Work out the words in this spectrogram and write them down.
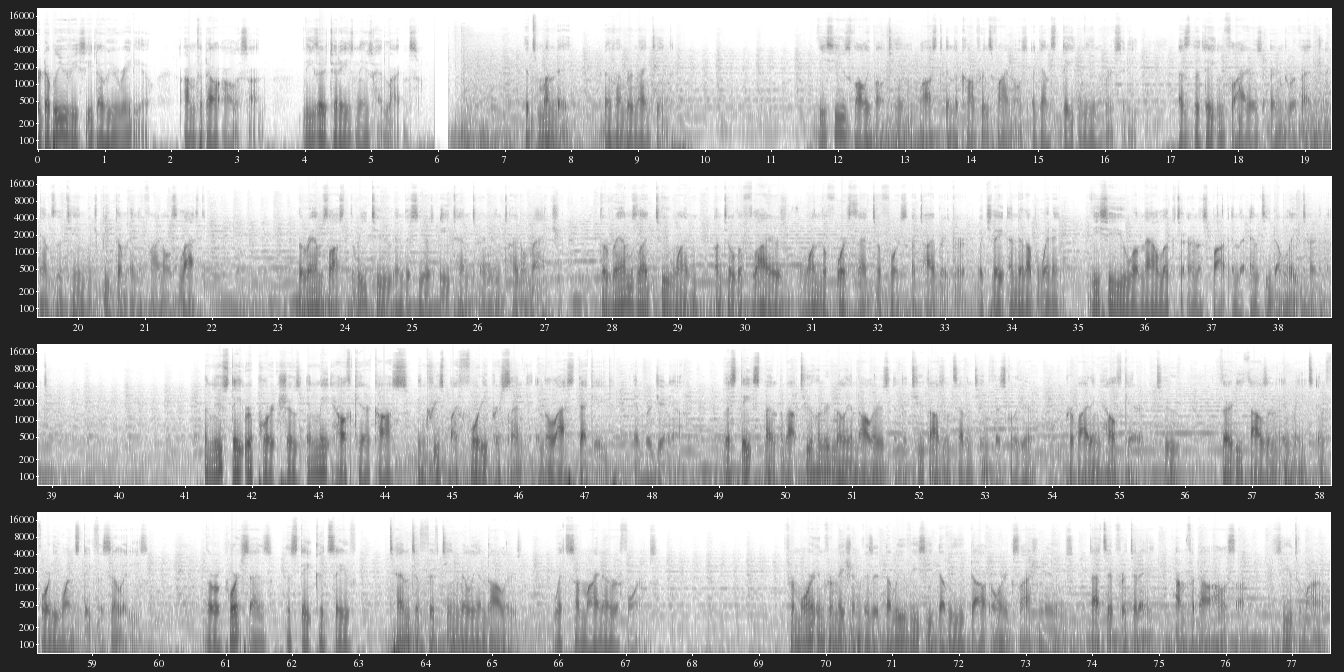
For WVCW Radio, I'm Fidel Al-Assad. These are today's news headlines. It's Monday, November 19th. VCU's volleyball team lost in the conference finals against Dayton University as the Dayton Flyers earned revenge against the team which beat them in the finals last year. The Rams lost 3 2 in this year's A10 tournament title match. The Rams led 2 1 until the Flyers won the fourth set to force a tiebreaker, which they ended up winning. VCU will now look to earn a spot in the NCAA tournament. A new state report shows inmate healthcare costs increased by 40% in the last decade in Virginia. The state spent about $200 million in the 2017 fiscal year providing healthcare to 30,000 inmates in 41 state facilities. The report says the state could save 10 to 15 million dollars with some minor reforms. For more information, visit wvcw.org/news. That's it for today. I'm Fidel Al-Assad. See you tomorrow.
